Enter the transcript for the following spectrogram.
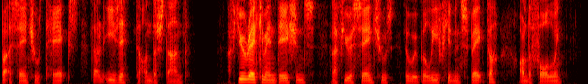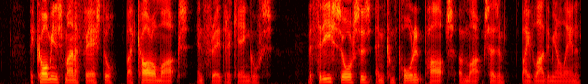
but essential texts that are easy to understand. A few recommendations and a few essentials that we believe here in Spectre are the following. The Communist Manifesto by Karl Marx and Frederick Engels, The Three Sources and Component Parts of Marxism by Vladimir Lenin,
